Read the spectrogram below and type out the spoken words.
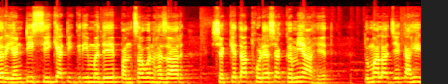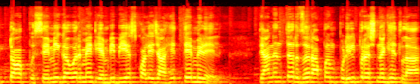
तर एन टी सी कॅटेगरीमध्ये पंचावन्न हजार शक्यता थोड्याशा कमी आहेत. तुम्हाला जे काही top semi government M B B S college आहेत ते मिळेल. त्यानंतर जर आपण पुढील प्रश्न घेतला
